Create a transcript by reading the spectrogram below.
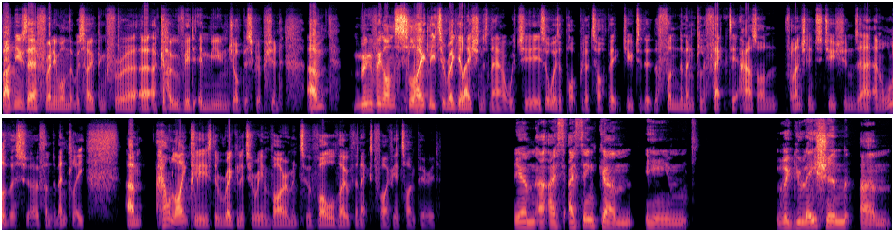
bad news there for anyone that was hoping for a, a COVID immune job description. Um, moving on slightly to regulations now, which is always a popular topic due to the, the fundamental effect it has on financial institutions and, and all of us uh, fundamentally. Um, how likely is the regulatory environment to evolve over the next five year time period? Yeah, um, I th- I think um, regulation um,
